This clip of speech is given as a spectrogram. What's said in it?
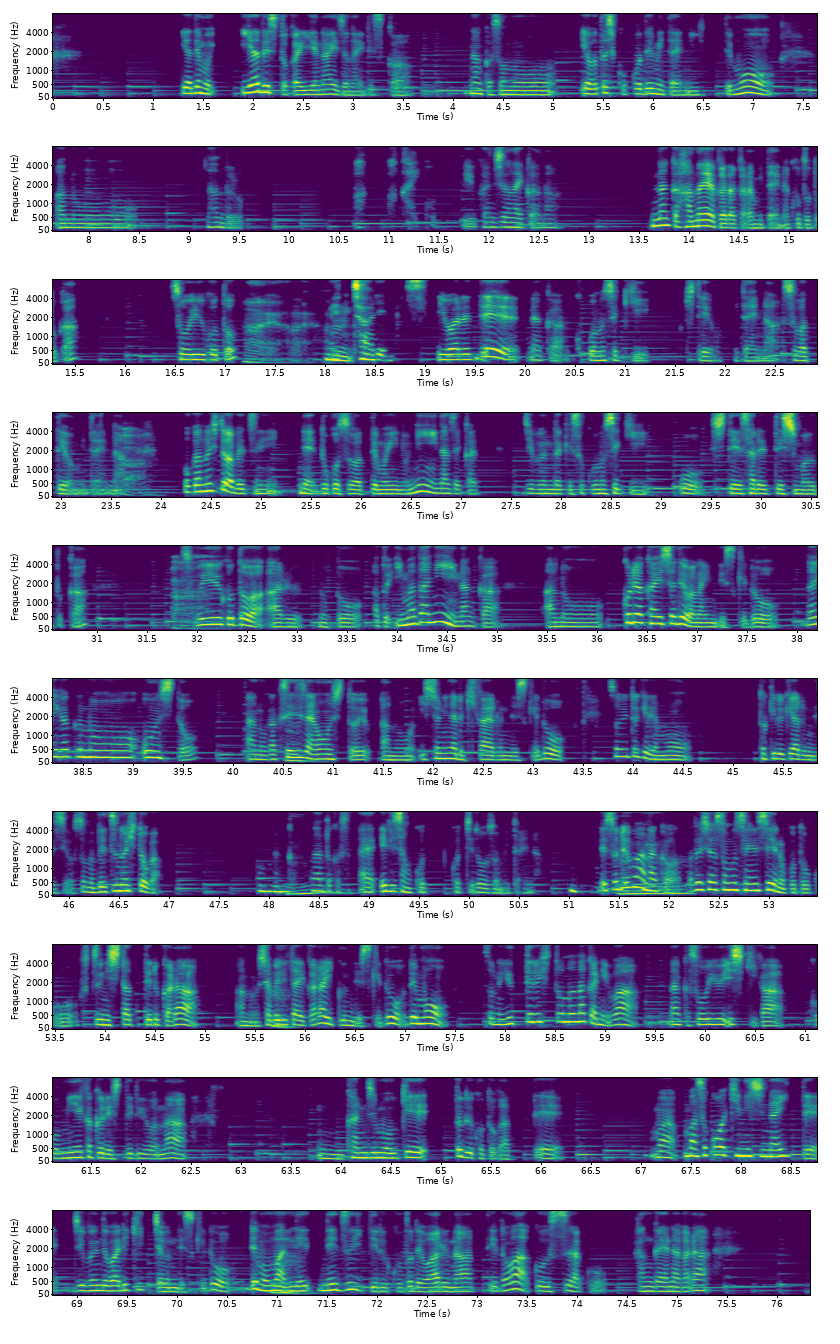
いやでも嫌ですとか言えないじゃないですか。なんかそのいや私ここでみたいに言ってもあのなんだろうあ若い子っていう感じじゃないかな。なんか華やかだからみたいなこととか？そういうこと？はいはいはい。めっちゃあります。言われてなんかここの席来てよみたいな座ってよみたいな。あ他の人は別にねどこ座ってもいいのになぜか自分だけそこの席を指定されてしまうとかあそういうことはあるのとあといまだになんかあのこれは会社ではないんですけど大学の恩師とあの学生時代の恩師と、あの一緒になる機会あるんですけどそういう時でも時々あるんですよ。その別の人が。なんかなんとかさ、エリさんここっちどうぞみたいな。でそれはなんか私はその先生のことをこう普通に慕ってるからあの喋りたいから行くんですけど、でもその言ってる人の中にはなんかそういう意識がこう見え隠れしてるような、うん、感じも受け取ることがあってまあ、まあそこは気にしないって自分で割り切っちゃうんですけどでもまあ根、根付いてることではあるなっていうのはこううっすらこう考えながら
